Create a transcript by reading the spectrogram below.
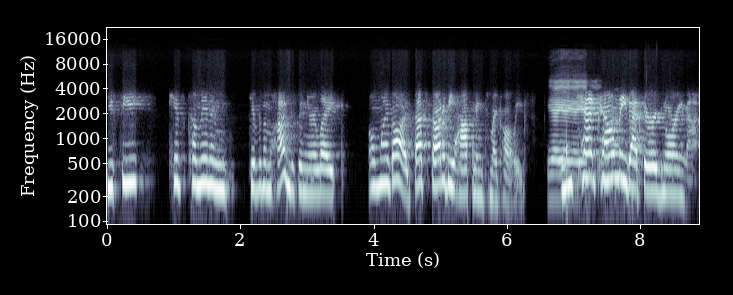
you see kids come in and give them hugs and you're like, oh my God, that's got to be happening to my colleagues. Yeah, yeah, you yeah, can't yeah. tell me that they're ignoring that,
